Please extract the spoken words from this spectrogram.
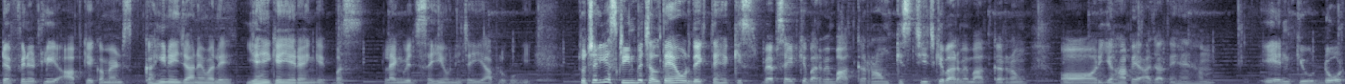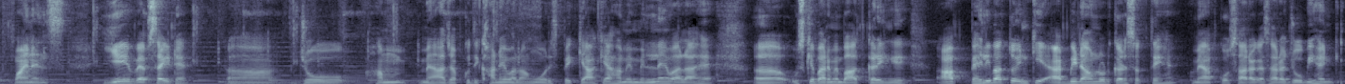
डेफिनेटली आपके कमेंट्स कहीं नहीं जाने वाले, यहीं के ये रहेंगे। बस लैंग्वेज सही होनी चाहिए आप लोगों की। तो चलिए स्क्रीन पे चलते हैं और देखते हैं किस वेबसाइट के बारे में बात कर रहा हूँ किस चीज़ के बारे में बात कर रहा हूँ। और यहाँ पे आ जाते हैं हम A N Q dot finance ये वेबसाइट है जो हम मैं आज आपको दिखाने वाला हूँ और इस पर क्या क्या हमें मिलने वाला है उसके बारे में बात करेंगे। आप पहली बात तो इनकी ऐप भी डाउनलोड कर सकते हैं। मैं आपको सारा का सारा जो भी है इनकी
